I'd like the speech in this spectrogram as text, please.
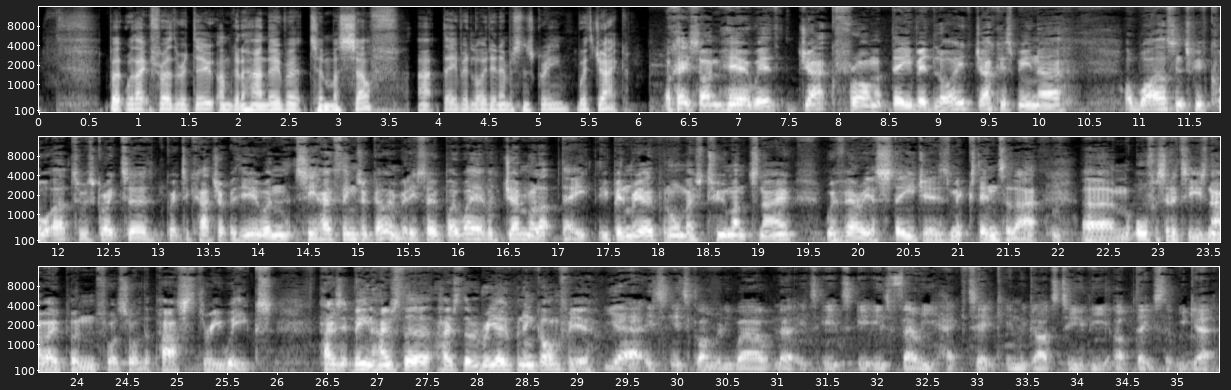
But without further ado, I'm going to hand over to myself at David Lloyd in Emerson's Green with Jack. Okay, so I'm here with Jack from David Lloyd. Jack, it's been uh, a while since we've caught up, so it's great to great to catch up with you and see how things are going. Really, so by way of a general update, you've been reopened almost two months now, with various stages mixed into that. Um, all facilities now open for sort of the past three weeks. How's it been? How's the how's the reopening gone for you? Yeah, it's it's gone really well. Look, it's it's it is very hectic in regards to the updates that we get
